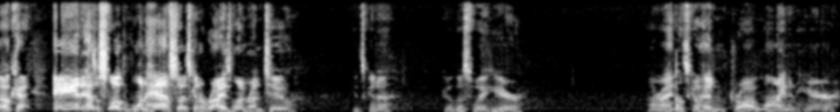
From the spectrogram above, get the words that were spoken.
Okay, and it has a slope of 1 half, so it's going to rise 1, run 2. It's going to go this way here. All right, let's go ahead and draw a line in here.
